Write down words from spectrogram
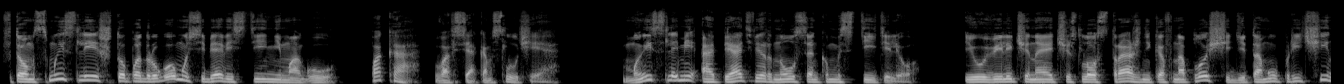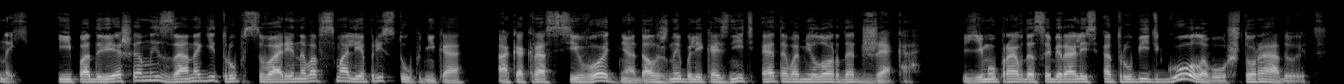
В том смысле, что по-другому себя вести не могу. Пока, во всяком случае». Мыслями опять вернулся к Мстителю. И увеличенное число стражников на площади тому причиной, и подвешенный за ноги труп сваренного в смоле преступника, а как раз сегодня должны были казнить этого милорда Джека. Ему, правда, собирались отрубить голову, что радует.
